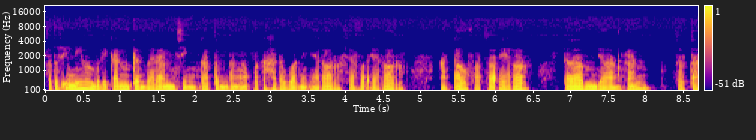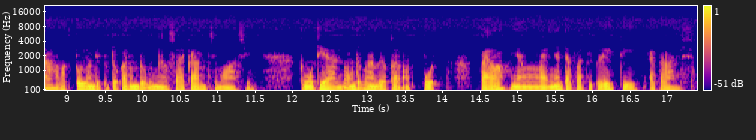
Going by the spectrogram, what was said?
Status ini memberikan gambaran singkat tentang apakah ada warning error, server error, atau fatal error dalam menjalankan serta waktu yang dibutuhkan untuk menyelesaikan simulasi. Kemudian, untuk menampilkan output file yang lainnya dapat dipilih di Avalanche.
